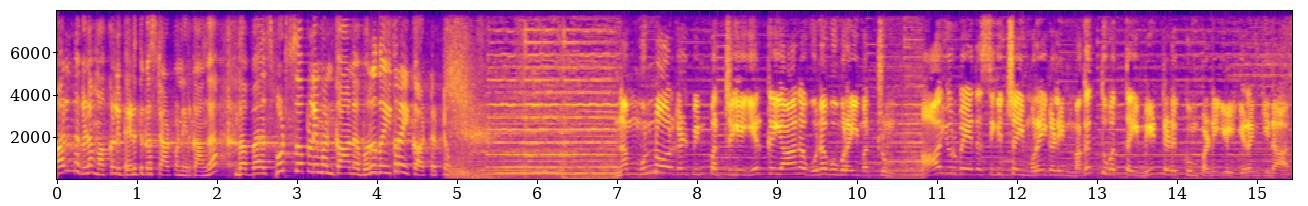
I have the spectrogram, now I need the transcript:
மருந்துகளை மக்கள் எடுத்துக்க ஸ்டார்ட் பண்ணியிருக்காங்க. த பெஸ்ட் ஃபுட் சப்ளிமெண்ட்கான விருதை திரை காட்டட்டும். நம் முன்னோர்கள் பின்பற்றிய இயற்கையான உணவு முறை மற்றும் ஆயுர்வேத சிகிச்சை முறைகளின் மகத்துவத்தை மீட்டெடுக்கும் பணியில் இறங்கினார்.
